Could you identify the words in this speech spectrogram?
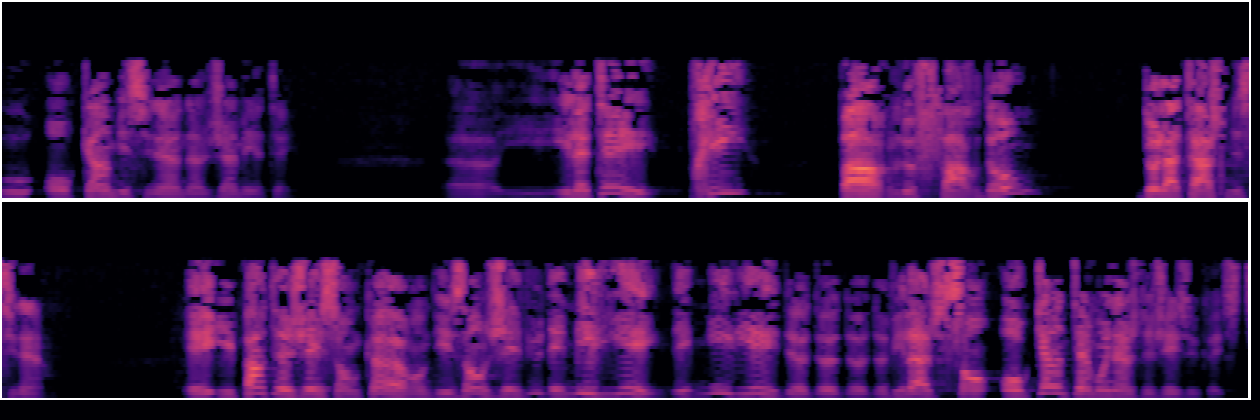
où aucun missionnaire n'a jamais été. Euh, il était pris par le fardeau de la tâche missionnaire. Et il partageait son cœur en disant, j'ai vu des milliers, des milliers de, de villages sans aucun témoignage de Jésus-Christ.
